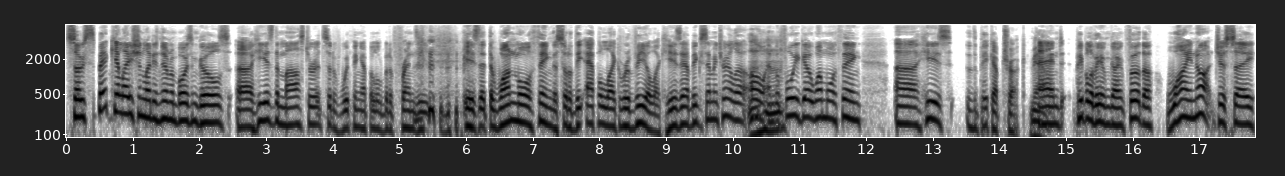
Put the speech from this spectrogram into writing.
So speculation, ladies and gentlemen, boys and girls. Uh, he is the master at sort of whipping up a little bit of frenzy. is that the one more thing, the sort of the Apple-like reveal? Like here's our big semi-trailer. Oh, and before you go, one more thing. Uh, here's the pickup truck. Yeah. And people have even going further. Why not just say?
